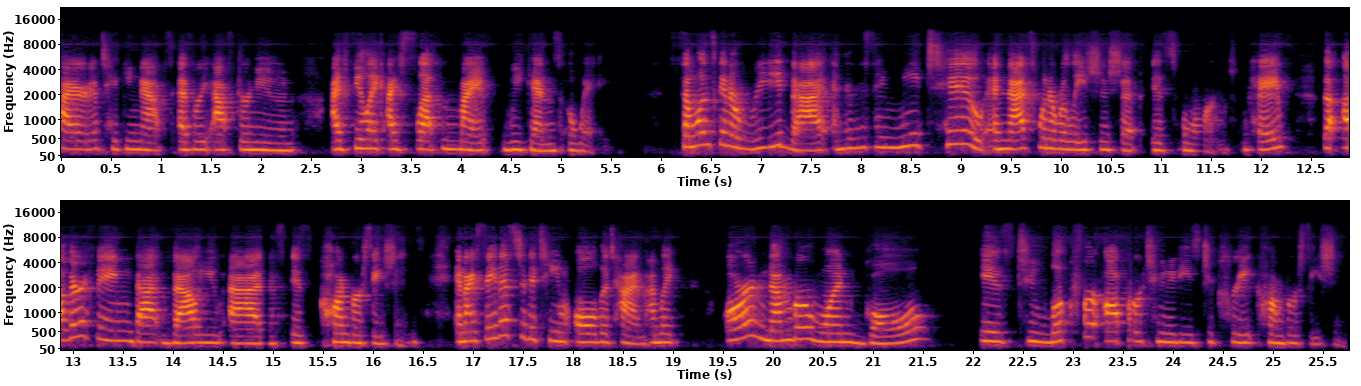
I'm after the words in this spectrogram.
tired of taking naps every afternoon, I feel like I slept my weekends away. someone's going to read that and they're going to say, Me too. And that's when a relationship is formed. Okay. The other thing that value adds is conversations. And I say this to the team all the time. I'm like, our number one goal is to look for opportunities to create conversations,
